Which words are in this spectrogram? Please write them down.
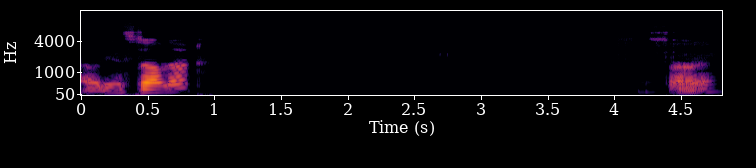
I will install that. Installing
